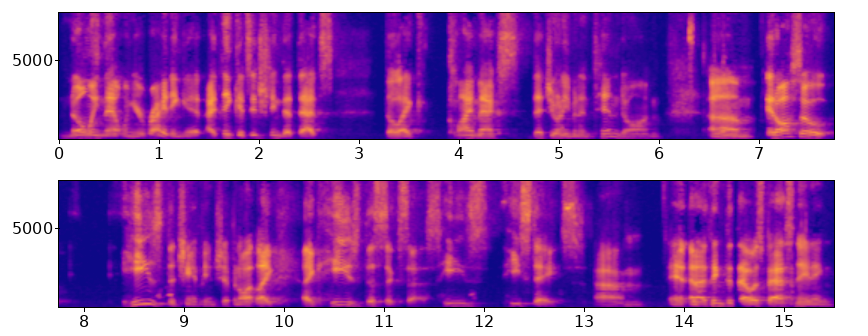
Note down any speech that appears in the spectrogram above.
knowing that when you're writing it, I think it's interesting that that's the like climax that you don't even intend on. Um, it also he's the championship and all, like like he's the success. He's he stays. Um, and, and I think that that was fascinating.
